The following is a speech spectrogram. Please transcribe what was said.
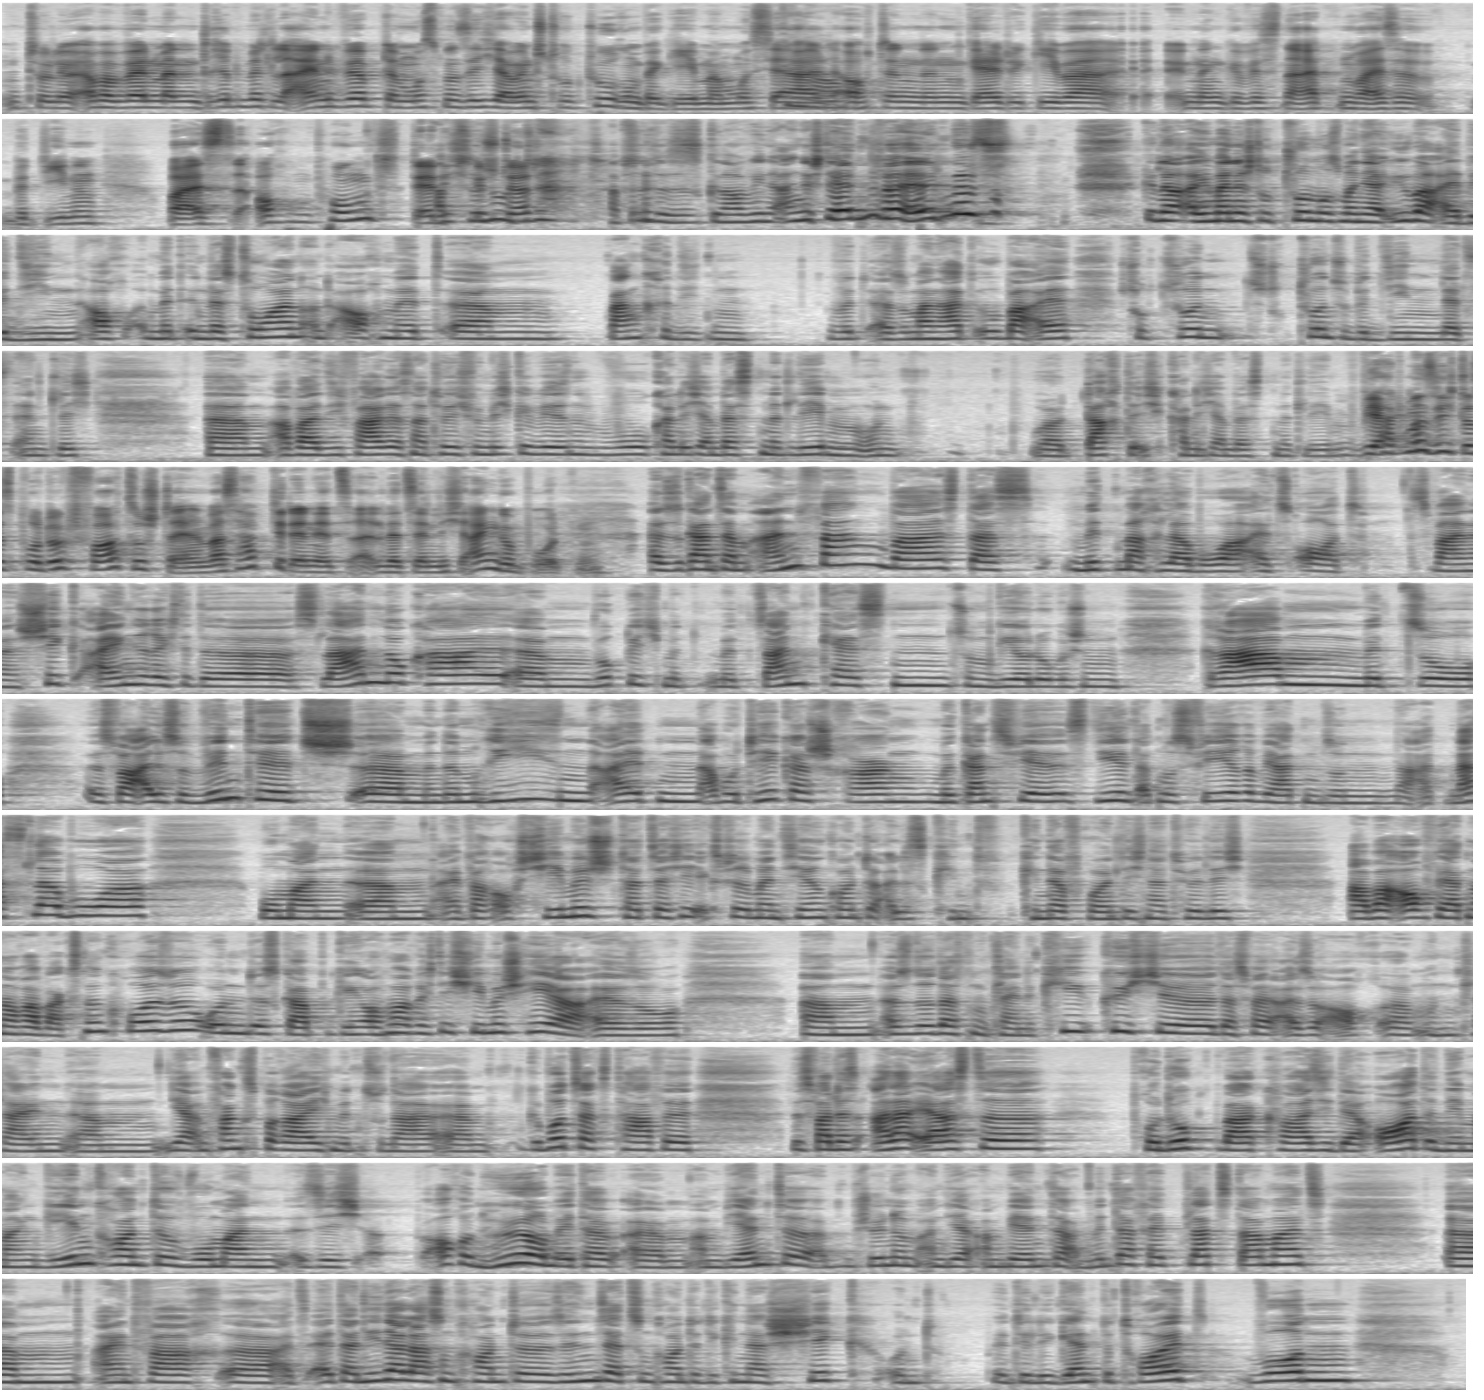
Entschuldigung, aber wenn man ein Drittmittel einwirbt, dann muss man sich ja auch in Strukturen begeben. Man muss ja halt genau. halt auch den, den, Geldgeber in einer gewissen Art und Weise bedienen. War es auch ein Punkt, der Absolut. dich gestört hat? Absolut, das ist genau wie ein Angestelltenverhältnis. genau, ich meine, Strukturen muss man ja überall bedienen, auch mit Investoren und auch mit ähm, Bankkrediten. Also man hat überall Strukturen, Strukturen zu bedienen letztendlich. Ähm, aber die Frage ist natürlich für mich gewesen, wo kann ich am besten mit leben? Und oder dachte ich, kann ich am besten mitleben. Wie hat man sich das Produkt vorzustellen? Was habt ihr denn jetzt letztendlich angeboten? Also ganz am Anfang war es das Mitmachlabor als Ort. Es war ein schick eingerichtetes Ladenlokal, ähm, wirklich mit, mit Sandkästen zum geologischen Graben, mit so, es war alles so Vintage, ähm, mit einem riesen alten Apothekerschrank, mit ganz viel Stil und Atmosphäre. Wir hatten so eine Art Nasslabor wo man ähm, einfach auch chemisch tatsächlich experimentieren konnte, alles kind, kinderfreundlich natürlich. Aber auch, wir hatten auch Erwachsenenkurse und es gab, ging auch mal richtig chemisch her. Also, also das ist eine kleine Küche, das war also auch ähm, einen kleinen ähm, ja, Empfangsbereich mit so einer ähm, Geburtstagstafel. Das war das allererste Produkt, war quasi der Ort, in dem man gehen konnte, wo man sich auch in höherem ähm, Ambiente, schönem Ambiente am Winterfeldplatz damals, ähm, einfach äh, als Eltern niederlassen konnte, hinsetzen konnte, die Kinder schick und intelligent betreut wurden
